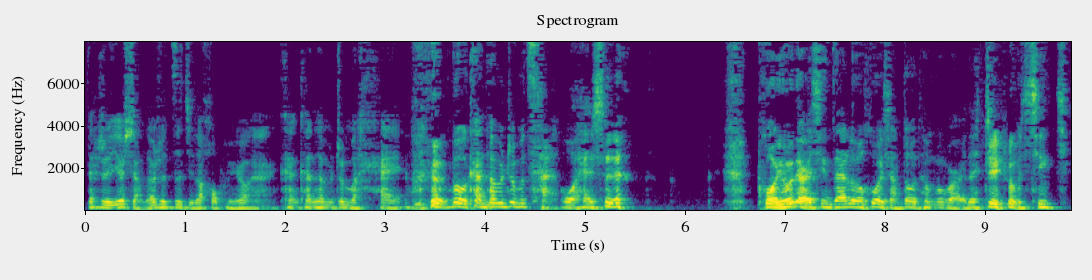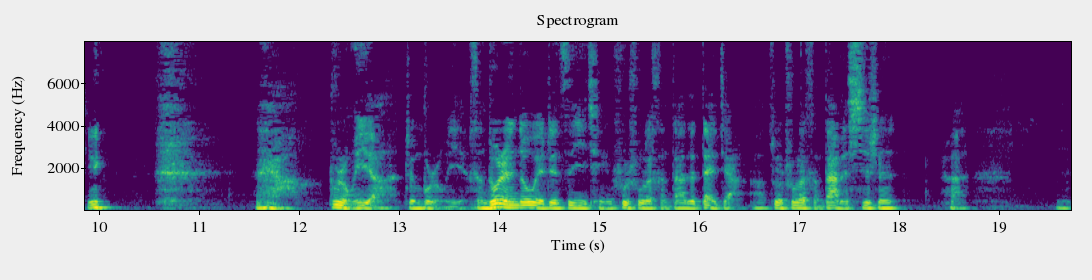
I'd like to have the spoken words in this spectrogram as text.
但是又想到是自己的好朋友，哎，看看他们这么嗨，不看他们这么惨，我还是 颇有点幸灾乐祸，想逗他们玩的这种心情。哎呀，不容易啊，真不容易。很多人都为这次疫情付出了很大的代价啊，做出了很大的牺牲。啊，嗯，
